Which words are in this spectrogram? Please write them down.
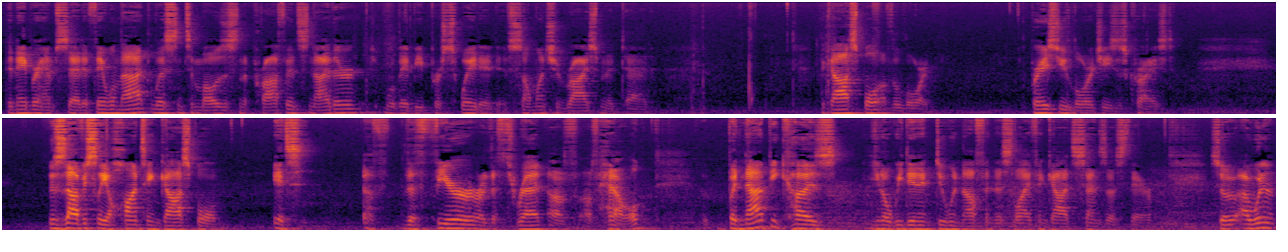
Then Abraham said, If they will not listen to Moses and the prophets, neither will they be persuaded if someone should rise from the dead. The Gospel of the Lord. Praise you, Lord Jesus Christ. This is obviously a haunting gospel. It's the fear or the threat of, of hell, but not because you know we didn't do enough in this life and God sends us there. So I wouldn't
